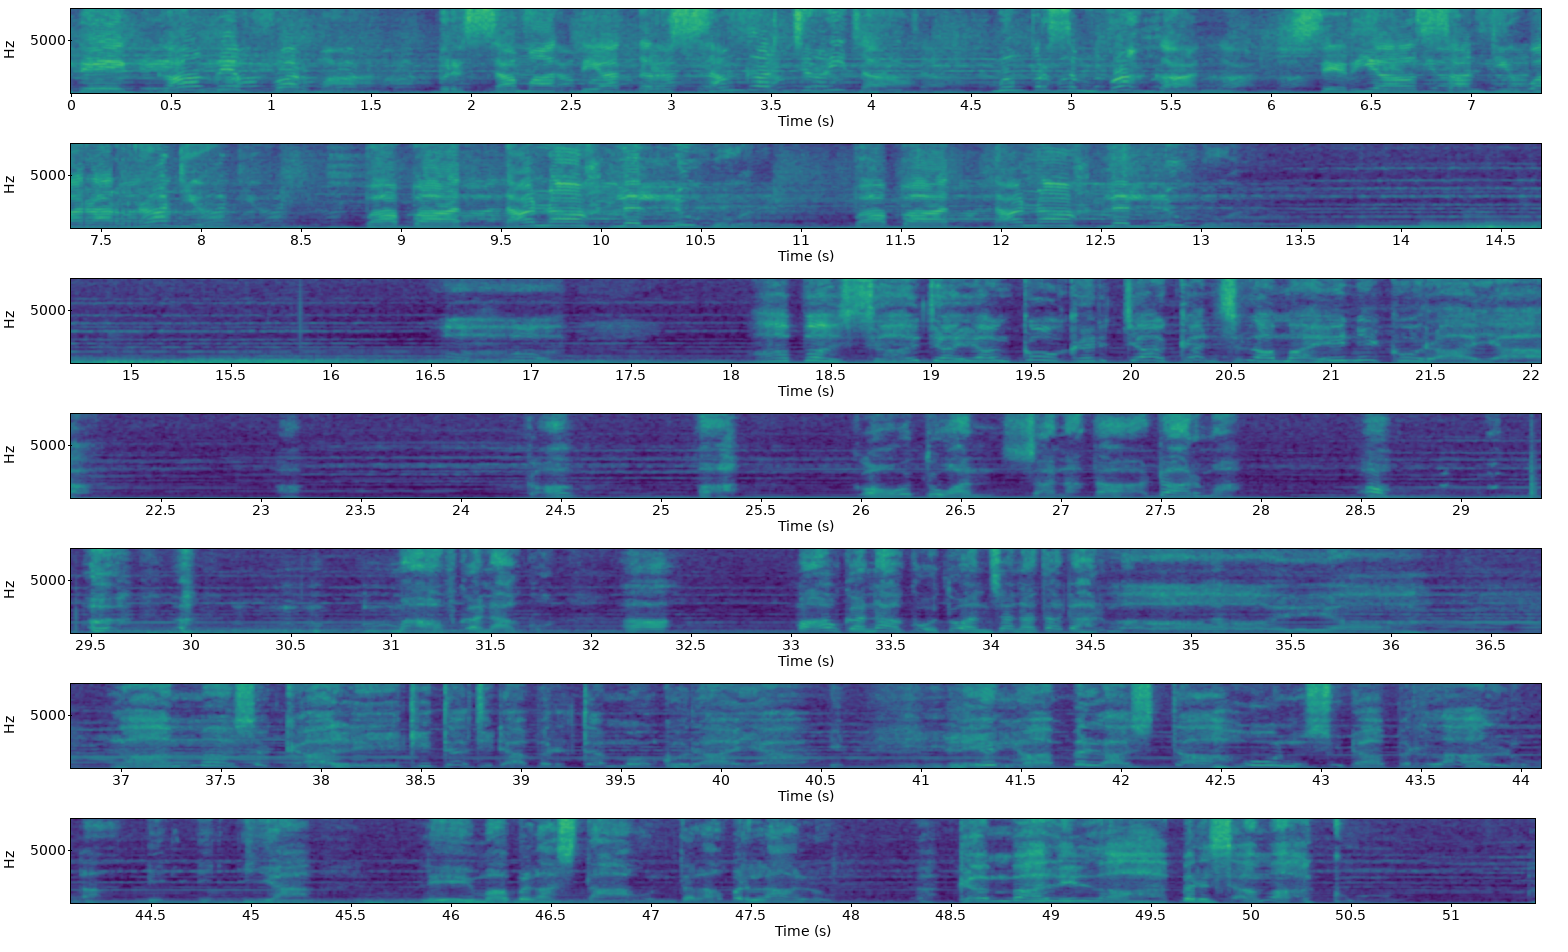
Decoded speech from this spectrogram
PT KB Pharma bersama Teater Sanggar Cerita mempersembahkan serial Sandiwara Radio Babat Tanah Leluhur Babat Tanah Leluhur Oh, apa saja yang kau kerjakan selama ini, Kuraya? Ah, kau, ah, kau Tuan Sanata Dharma. Oh, uh, uh, maafkan aku. Uh, maafkan aku, Tuan Sanata Dharma. Oh ya, lama sekali kita tidak bertemu, Kuraya. Lima belas tahun sudah berlalu. Uh, iya, lima belas tahun telah berlalu. Kembalilah bersamaku.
